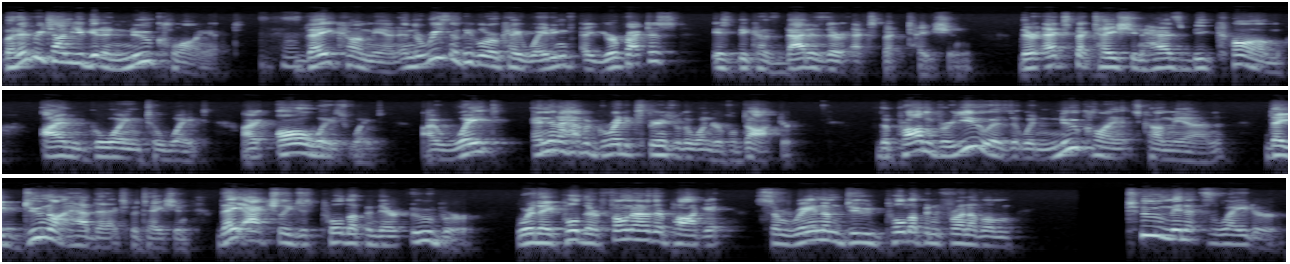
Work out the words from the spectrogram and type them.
But every time you get a new client, mm-hmm. they come in. And the reason people are okay waiting at your practice is because that is their expectation. Their expectation has become I'm going to wait. I always wait. I wait, and then I have a great experience with a wonderful doctor. The problem for you is that when new clients come in, they do not have that expectation. They actually just pulled up in their Uber where they pulled their phone out of their pocket. Some random dude pulled up in front of them. Two minutes later,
